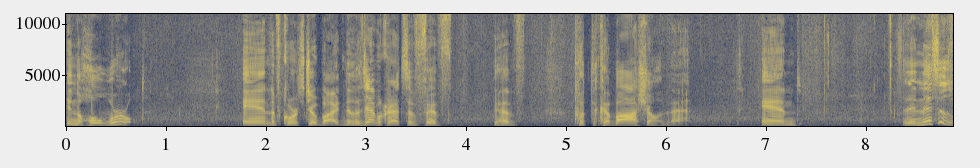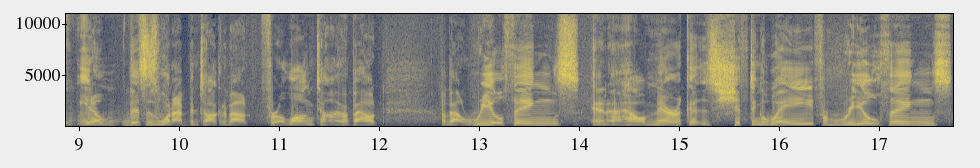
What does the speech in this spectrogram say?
in the whole world. And of course Joe Biden and the Democrats have have, have put the kibosh on that. And and this is you know this is what I've been talking about for a long time about about real things and how America is shifting away from real things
